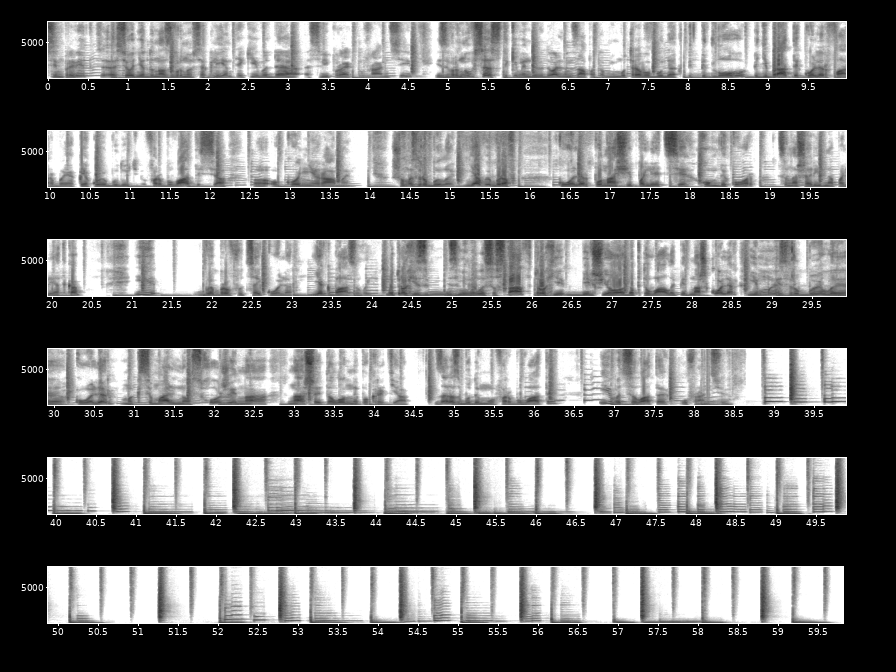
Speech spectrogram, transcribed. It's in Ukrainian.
Всім привіт! Е, Сьогодні до нас звернувся клієнт, який веде свій проект у Франції, і звернувся з таким індивідуальним запитом. Йому треба буде під підлогу підібрати колір фарби, якою будуть фарбуватися е, оконні рами. Що ми зробили? Я вибрав колір по нашій палетці Home Decor. Це наша рідна палетка. І вибрав цей колір як базовий. Ми трохи змінили состав, трохи більш його адаптували під наш колір, і ми зробили колір максимально схожий на наше еталонне покриття. Зараз будемо фарбувати і висилати у Францію.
